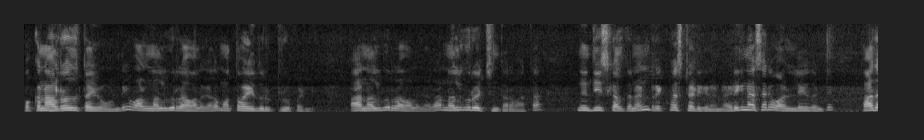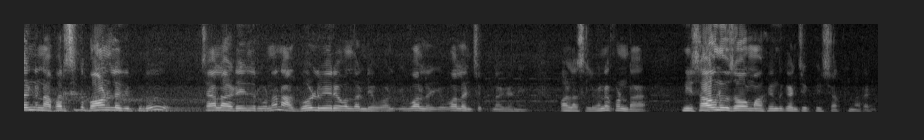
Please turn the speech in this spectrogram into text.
ఒక్క నాలుగు రోజులు టైం ఉండి వాళ్ళు నలుగురు రావాలి కదా మొత్తం ఐదుగురు ట్రూప్ అండి. ఆ నలుగురు రావాలి కదా నలుగురు వచ్చిన తర్వాత నేను తీసుకెళ్తానని రిక్వెస్ట్ అడిగానండి. అడిగినా సరే వాళ్ళు లేదంటే కాదండి నా పరిస్థితి బాగుండలేదు ఇప్పుడు. చాలా డేంజర్ ఉన్నా నా గోల్డ్ వేరే వాళ్ళండి ఇవ్వాలి ఇవ్వాలి ఇవ్వాలని చెప్పినా కానీ వాళ్ళు అసలు వినకుండా నీ సావు నువ్వు సావు మాకు ఎందుకని చెప్పేసి అంటున్నారండి.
